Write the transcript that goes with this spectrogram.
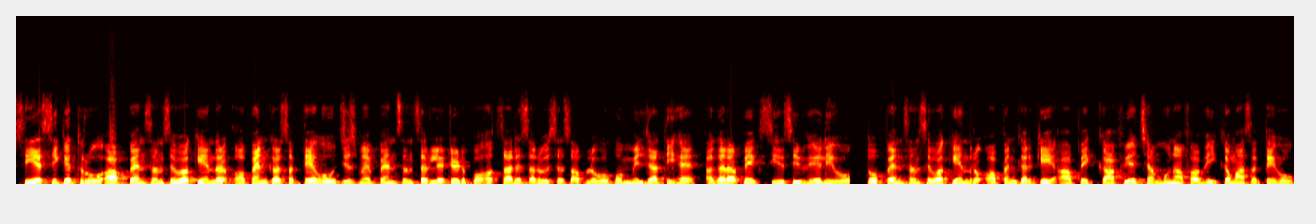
सीएससी के थ्रू आप पेंशन सेवा केंद्र ओपन कर सकते हो, जिसमें पेंशन से रिलेटेड बहुत सारे सर्विसेज़ आप लोगों को मिल जाती है। अगर आप एक सी एस हो तो पेंशन सेवा केंद्र ओपन करके आप एक काफ़ी अच्छा मुनाफा भी कमा सकते हो।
